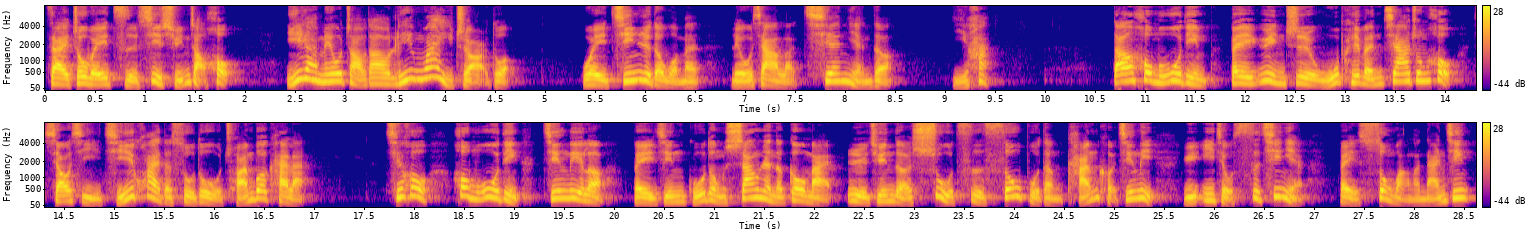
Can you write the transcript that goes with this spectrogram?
在周围仔细寻找后，依然没有找到另外一只耳朵，为今日的我们留下了千年的遗憾。当后母戊鼎被运至吴培文家中后，消息以极快的速度传播开来。其后，后母戊鼎经历了北京古董商人的购买、日军的数次搜捕等坎坷经历，于1947年被送往了南京，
